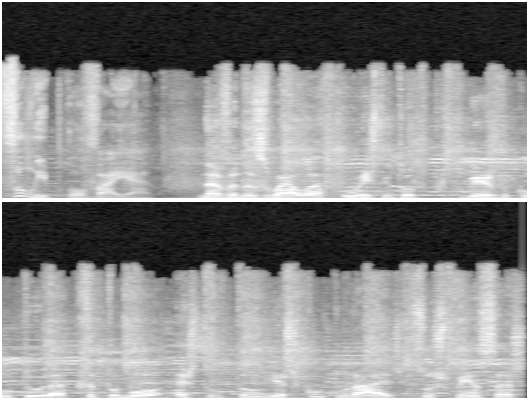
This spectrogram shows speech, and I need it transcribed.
Felipe Gouveia. Na Venezuela, o Instituto Português de Cultura retomou as tertúlias culturais suspensas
